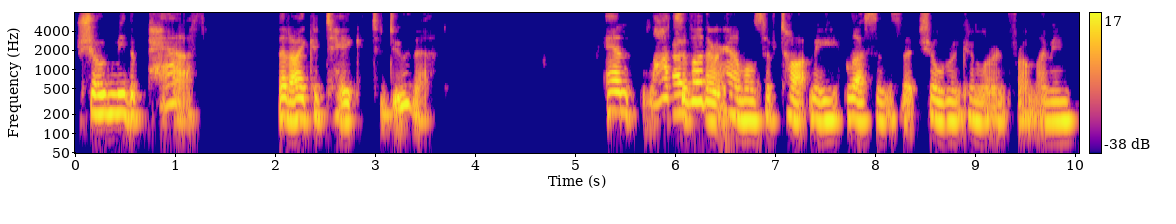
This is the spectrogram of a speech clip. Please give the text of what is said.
showed me the path that I could take to do that. And lots of other animals have taught me lessons that children can learn from. I mean,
